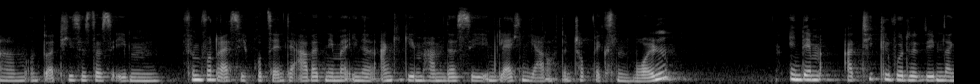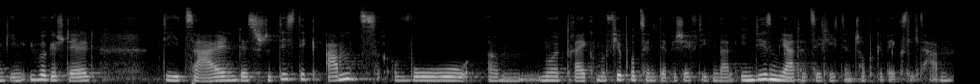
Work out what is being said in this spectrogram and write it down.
Ähm, und dort hieß es, dass eben 35 Prozent der ArbeitnehmerInnen angegeben haben, dass sie im gleichen Jahr noch den Job wechseln wollen. In dem Artikel wurde dem dann gegenübergestellt, die Zahlen des Statistikamts, wo ähm, nur 3,4 Prozent der Beschäftigten dann in diesem Jahr tatsächlich den Job gewechselt haben.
